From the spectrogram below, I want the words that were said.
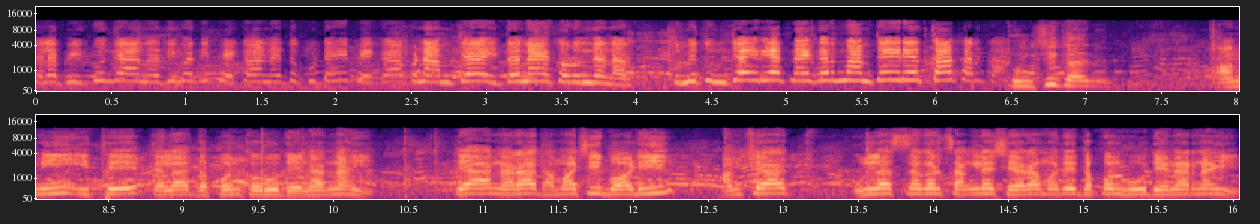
त्याला फेकून द्या नदीमध्ये फेका नाही तर कुठेही फेका. पण आमच्या इथं नाही करून देणार. तुम्ही तुमच्या एरियात नाही करत मग आमच्या एरियात का करता? तुमची काय नेमकी आम्ही इथे त्याला दफन करू देणार नाही. त्या नराधमाची बॉडी आमच्या उल्हासनगर चांगल्या शहरामध्ये दफन होऊ देणार नाही.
